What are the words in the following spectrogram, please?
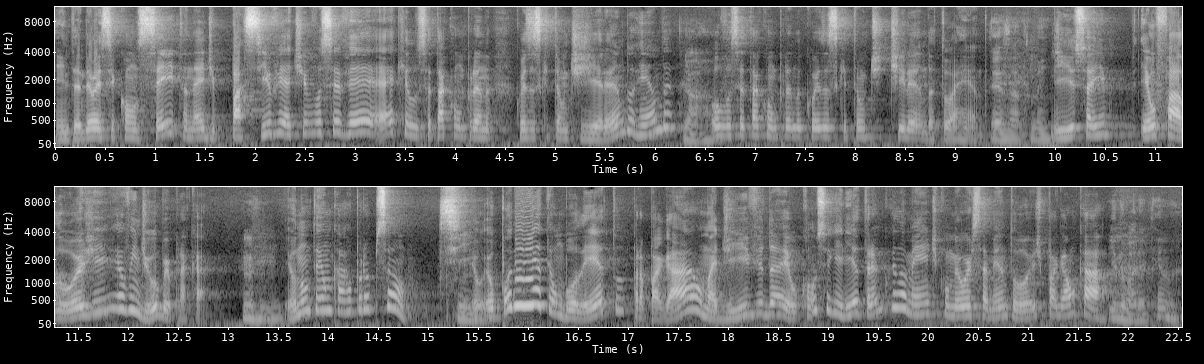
entendeu? Esse conceito né, de passivo e ativo, você vê, é aquilo, você está comprando coisas que estão te gerando renda Aham. ou você está comprando coisas que estão te tirando a tua renda. Exatamente. E isso aí, eu falo hoje, eu vim de Uber para cá. Uhum. Eu não tenho um carro por opção. Sim. Eu, eu poderia ter um boleto para pagar uma dívida, eu conseguiria tranquilamente, com o meu orçamento hoje, pagar um carro. E não vale a pena.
